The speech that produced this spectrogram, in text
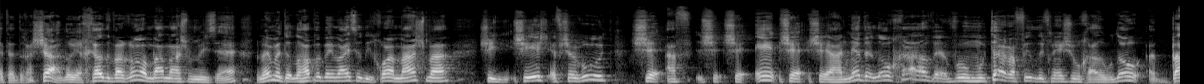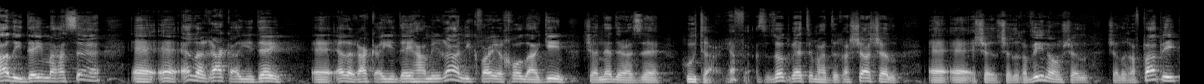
את הדרשה, לא יחל דברו, מה משמע מזה? לממרא דלא הווה במעשה לכאורה משמע שיש אפשרות שהנדר לא חל והוא מותר אפילו לפני שהוא חל, הוא לא בא לידי מעשה, אלא רק על ידי... אלא רק על ידי האמירה, אני כבר יכול להגיד שהנדר הזה הותר. יפה. אז זאת בעצם הדרשה של, של, של רבינו, של, של רב פאפי,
